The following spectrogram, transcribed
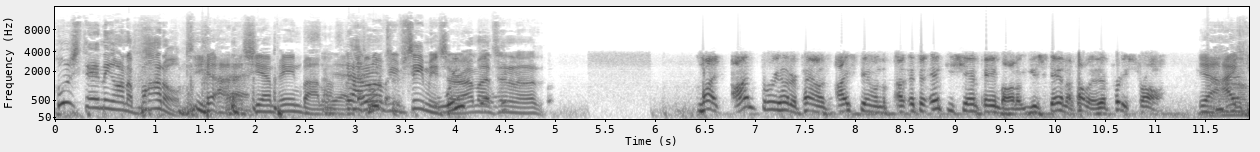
Who's standing on a bottle? Yeah, a champagne bottle. Yeah, I don't know if you've seen me, sir. I'm not standing on a. Mike, I'm 300 pounds. I stand on the. uh, It's an empty champagne bottle. You stand on top of it. They're pretty strong. Yeah, I can't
